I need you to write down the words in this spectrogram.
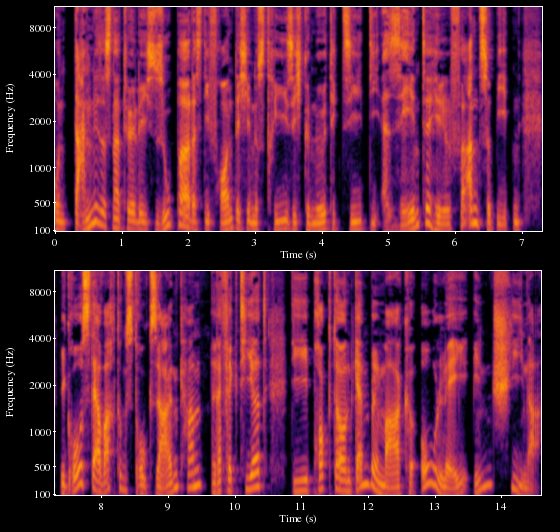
Und dann ist es natürlich super, dass die freundliche Industrie sich genötigt sieht, die ersehnte Hilfe anzubieten. Wie groß der Erwartungsdruck sein kann, reflektiert die Procter Gamble Marke Olay in China.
